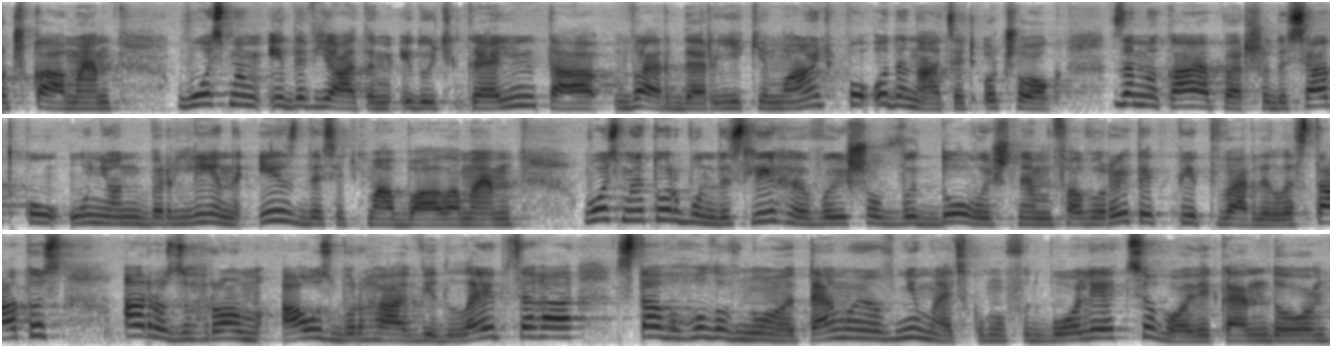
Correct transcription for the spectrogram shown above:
очками. Восьмим і дев'ятим ідуть Кельн та Вердер, які мають по 11 очок. Замикає першу десятку Уніон Берлін із 10 балами. Восьмий тур Бундесліги вийшов видовищним. Фаворити підтвердили статус. А розгром Аусбурга від Лейпцига став головною темою в німецькому футболі цього вікенду.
